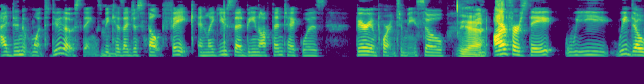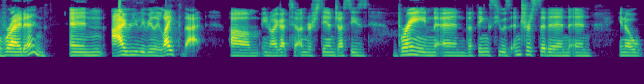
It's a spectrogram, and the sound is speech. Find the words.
I didn't want to do those things because I just felt fake. And like you said, being authentic was very important to me. So Yeah. I mean, our first date, we we dove right in, and I really really liked that. Um, you know, I got to understand Jesse's brain and the things he was interested in, and you know,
